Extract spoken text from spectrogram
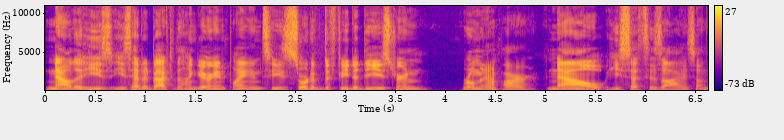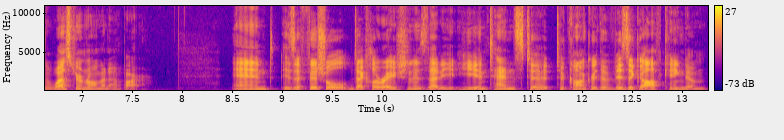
now that he's he's headed back to the Hungarian plains, he's sort of defeated the Eastern Roman Empire. Now he sets his eyes on the Western Roman Empire. And his official declaration is that he, he intends to, to conquer the Visigoth kingdom,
